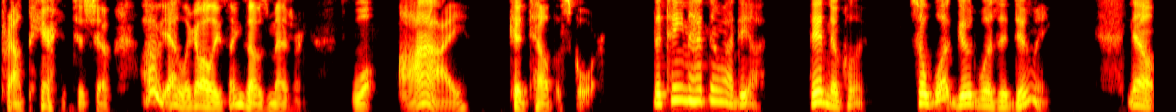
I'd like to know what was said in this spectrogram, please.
proud parent to show, Oh yeah, look at all these things I was measuring. Well, I could tell the score. The team had no idea. They had no clue. So what good was it doing? Now,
